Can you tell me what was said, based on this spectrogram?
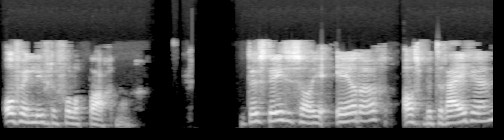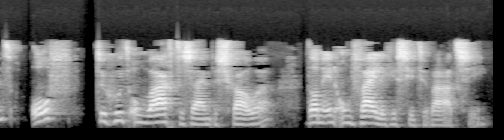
of een liefdevolle partner. Dus deze zal je eerder als bedreigend of te goed om waar te zijn beschouwen dan in onveilige situatie.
